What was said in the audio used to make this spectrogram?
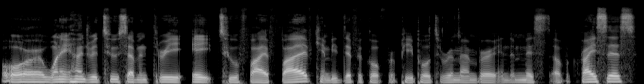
or 1 800 273 8255, can be difficult for people to remember in the midst of a crisis.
